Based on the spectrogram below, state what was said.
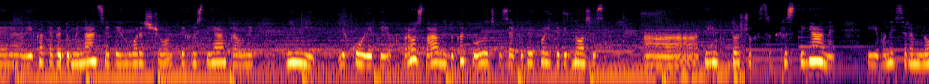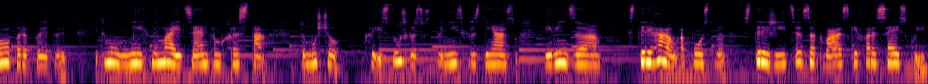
е, яка в тебе домінація, ти говориш, що ти християнка, вони ні, ні, якої ти православний, до католицької церкви, до якої ти відносишся. А ти їм говориш, що християни, і вони все одно перепитують. І тому в них немає центром Христа, тому що Ісус Христос приніс християнство, і Він застерігав апостоли, стережіться закваски фарисейської.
